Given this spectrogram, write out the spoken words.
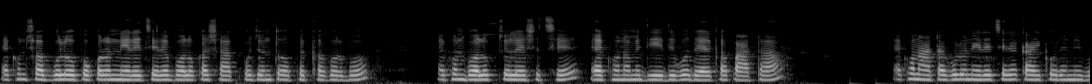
এখন সবগুলো উপকরণ নেড়ে চেড়ে বলকা শাক পর্যন্ত অপেক্ষা করব। এখন বলক চলে এসেছে। এখন আমি দিয়ে দেব দেড় কাপ আটা। এখন আটাগুলো নেড়ে চেড়ে কাই করে নিব।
